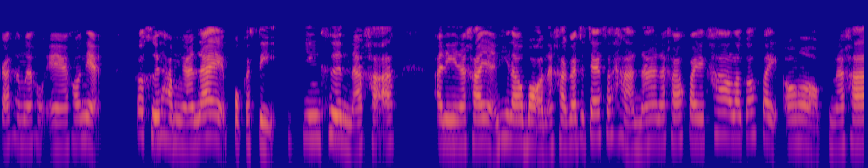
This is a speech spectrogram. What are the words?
การทำงานของแอร์เขาเนี่ยก็คือทำงานได้ปกติยิ่งขึ้นนะคะ อันนี้นะคะอย่างที่เราบอกนะคะ ก็จะแจ้งสถานะนะคะ ไฟเข้าแล้วก็ไฟออกนะคะ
